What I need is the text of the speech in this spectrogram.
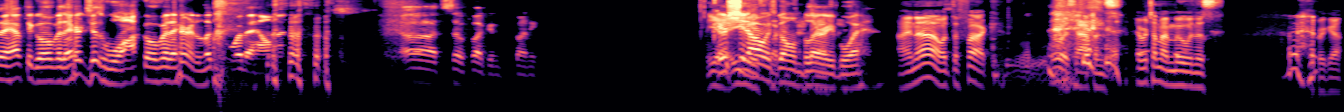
they have to go over there, just walk over there and look for the helmet. Oh, it's so fucking funny. Yeah, Your shit always going blurry, boy. I know. What the fuck? It always happens. Every time I move in this. There we go.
